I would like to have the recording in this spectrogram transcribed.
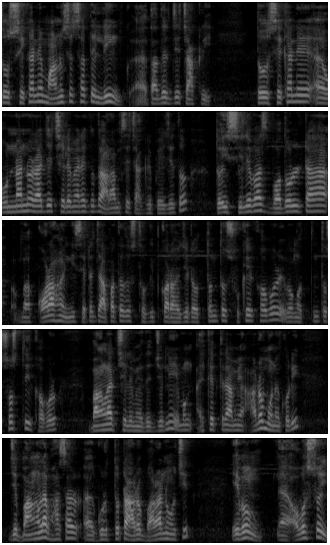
তো সেখানে মানুষের সাথে লিঙ্ক তাদের যে চাকরি, তো সেখানে অন্যান্য রাজ্যের ছেলেমেয়েরা কিন্তু আরামসে চাকরি পেয়ে যেত। তো এই সিলেবাস বদলটা বা করা হয়নি, সেটা যে আপাতত স্থগিত করা হয়েছে, এটা অত্যন্ত সুখের খবর এবং অত্যন্ত স্বস্তির খবর বাংলার ছেলে মেয়েদের জন্য এবং এক্ষেত্রে আমি আরও মনে করি যে বাংলা ভাষার গুরুত্বটা আরও বাড়ানো উচিত এবং অবশ্যই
